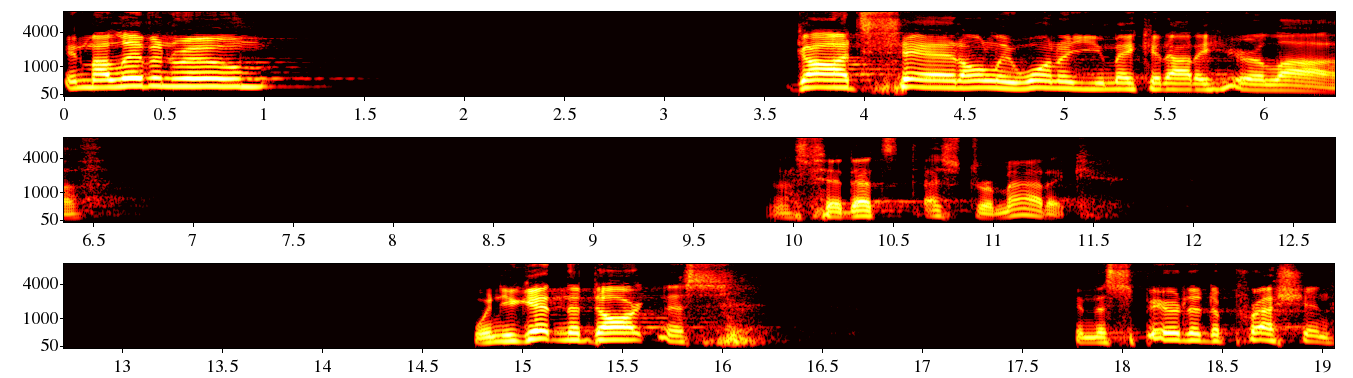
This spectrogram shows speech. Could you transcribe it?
In my living room, God said, Only one of you make it out of here alive. And I said, That's, that's dramatic. When you get in the darkness, in the spirit of depression,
